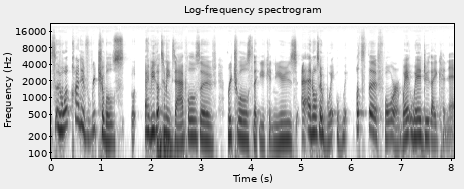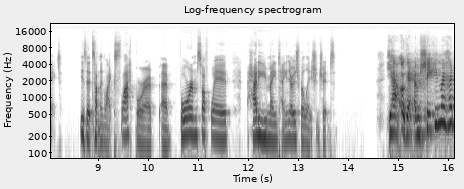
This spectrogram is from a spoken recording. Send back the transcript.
So, what kind of rituals have you got? Some examples of rituals that you can use, and also where, what's the forum? Where where do they connect? Is it something like Slack or a, a forum software? How do you maintain those relationships? Yeah, okay. I'm shaking my head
